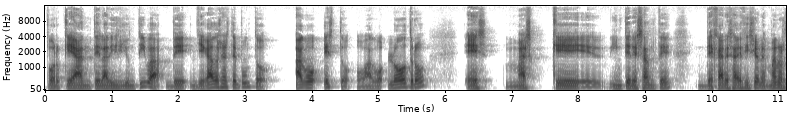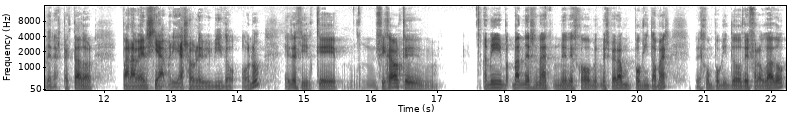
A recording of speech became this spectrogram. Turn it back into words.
porque ante la disyuntiva de llegados a este punto, hago esto o hago lo otro, es más que interesante dejar esa decisión en manos del espectador para ver si habría sobrevivido o no. Es decir, que fijaos que a mí Bandersnatch me dejó, me esperaba un poquito más, me dejó un poquito defraudado,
